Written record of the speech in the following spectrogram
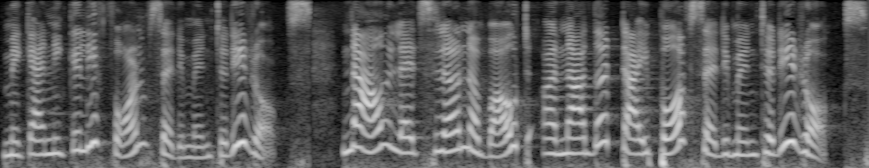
mechanically formed sedimentary rocks. Now, let's learn about another type of sedimentary rocks.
